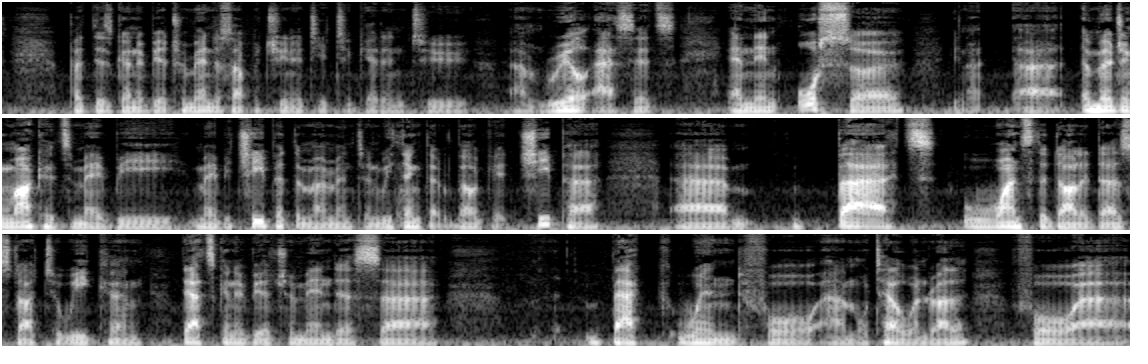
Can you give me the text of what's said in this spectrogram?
but there's going to be a tremendous opportunity to get into um, real assets, and then also, you know, uh, emerging markets may be may be cheap at the moment, and we think that they'll get cheaper. Um, but once the dollar does start to weaken, that's going to be a tremendous uh, backwind for, um, or tailwind rather, for uh,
